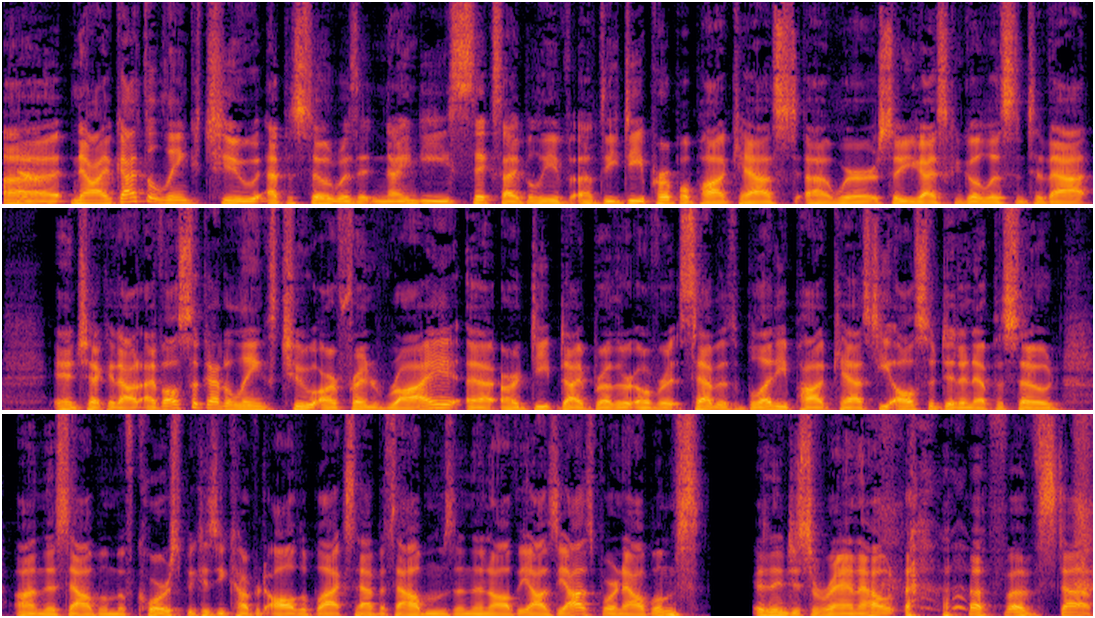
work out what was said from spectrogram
Uh, yeah. Now I've got the link to episode was it 96 I believe of the Deep Purple podcast uh, where so you guys can go listen to that and check it out. I've also got a link to our friend Ry, uh, our deep dive brother over at Sabbath Bloody podcast. He also did an episode on this album, of course, because he covered all the Black Sabbath albums and then all the Ozzy Osbourne albums. And then just ran out of, of stuff,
